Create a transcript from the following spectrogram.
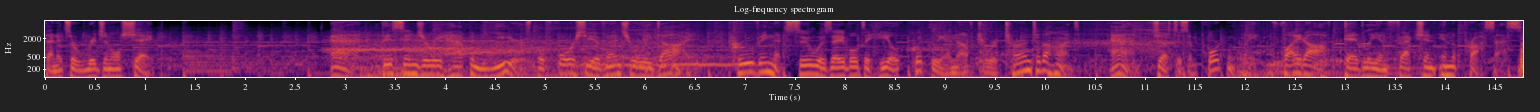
than its original shape. And this injury happened years before she eventually died, proving that Sue was able to heal quickly enough to return to the hunt and, just as importantly, fight off deadly infection in the process.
